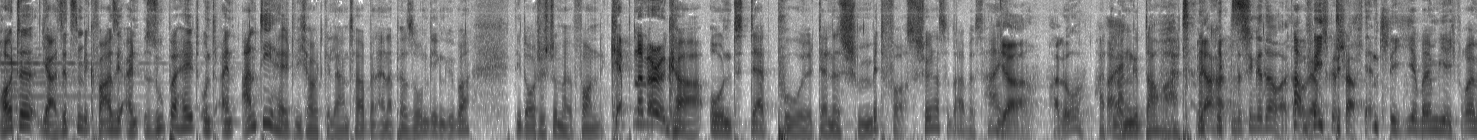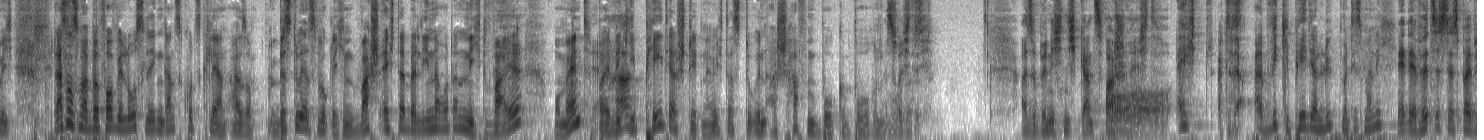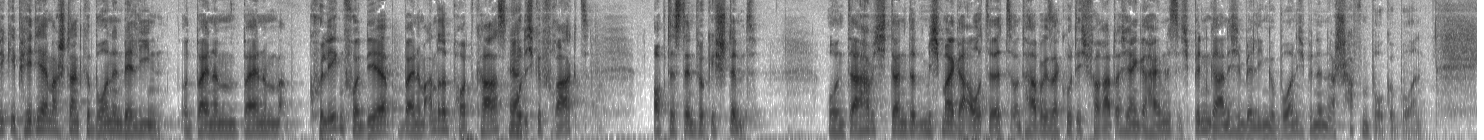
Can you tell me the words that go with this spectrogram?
Heute ja, sitzen wir quasi ein Superheld und ein Antiheld, wie ich heute gelernt habe, in einer Person gegenüber. Die deutsche Stimme von Captain America und Deadpool, Dennis Schmidtfoss. Schön, dass du da bist. Hi. Ja, hallo. Hat Hi. lang gedauert. Ja, hat ein bisschen gedauert, aber wir haben es geschafft. Endlich hier bei mir, ich freue mich. Lass uns mal, bevor wir loslegen, ganz kurz klären. Also, bist du jetzt wirklich ein waschechter Berliner oder nicht? Weil, Moment, ja. bei Wikipedia steht nämlich, dass du in Aschaffenburg geboren wurdest. Ist richtig. Also bin ich nicht ganz waschecht. Oh, echt? Das, ja. Äh, Wikipedia lügt man diesmal nicht? Nee, der Witz ist, dass bei Wikipedia immer stand, geboren in Berlin. Und bei einem, bei einem Kollegen von dir, bei einem anderen Podcast, ja. wurde ich gefragt, ob das denn wirklich stimmt. Und da habe ich dann mich mal geoutet und habe gesagt, gut, ich verrate euch ein Geheimnis, ich bin gar nicht in Berlin geboren, ich bin in Aschaffenburg geboren.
